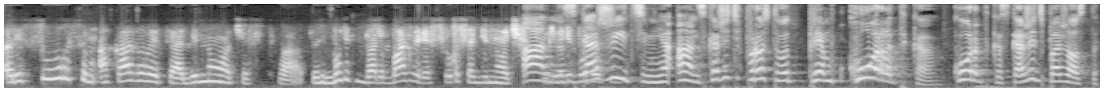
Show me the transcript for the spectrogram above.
ресурсом оказывается одиночество. То есть будет борьба за ресурс одиночества. Анна, Люди будут- скажите мне, Анна, скажите просто вот прям коротко, коротко скажите, пожалуйста,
